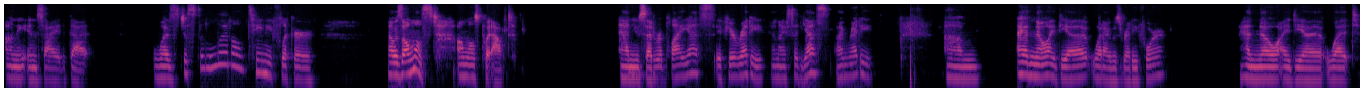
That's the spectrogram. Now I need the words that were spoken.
on the inside that was just a little teeny flicker. I was almost, almost put out. And you said, reply yes if you're ready. And I said, yes, I'm ready. Um, I had no idea what I was ready for. I had no idea what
